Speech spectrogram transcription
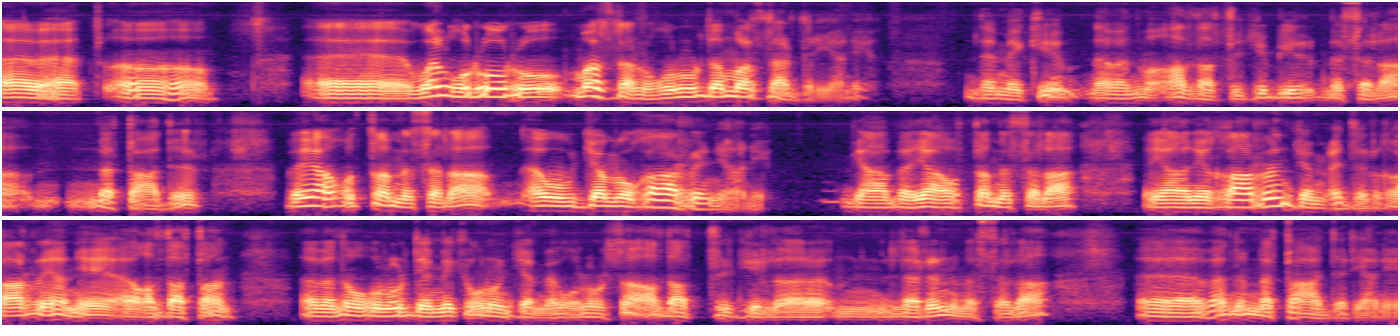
Evet. Aha. Ee, vel gururu masdar. Gurur da masdardır yani. Demek ki efendim, aldatıcı bir mesela metadır. Veyahut da mesela ev cem'u garrin yani. Ya veyahut da mesela yani garın cem'idir. Gar yani aldatan. Efendim gurur demek onun cem'i olursa aldatıcıların mesela efendim meta'dır yani.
